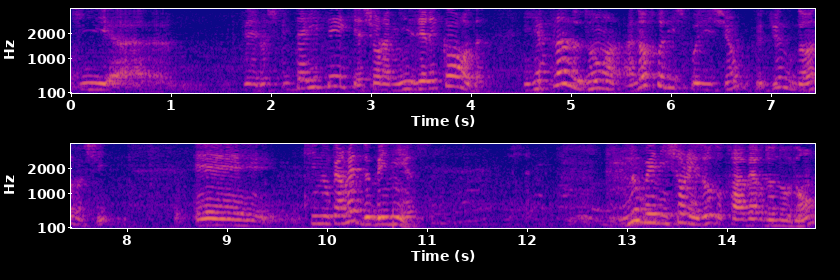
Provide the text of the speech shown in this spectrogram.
qui euh, fait l'hospitalité, qui assure la miséricorde. Il y a plein de dons à notre disposition que Dieu nous donne aussi et qui nous permettent de bénir. Nous bénissons les autres au travers de nos dons.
